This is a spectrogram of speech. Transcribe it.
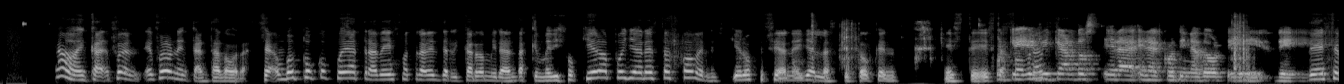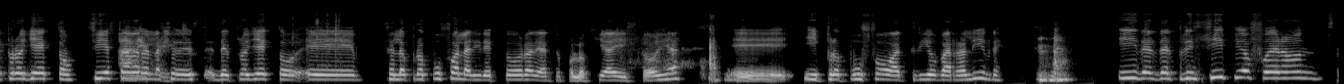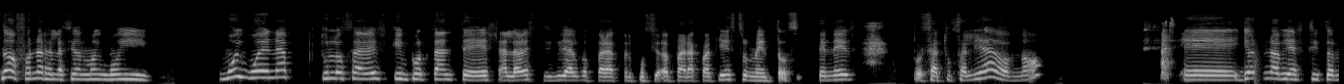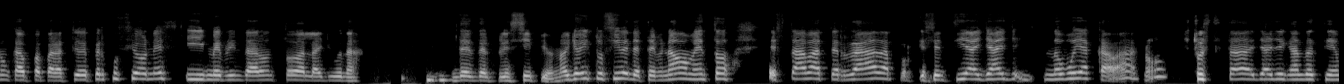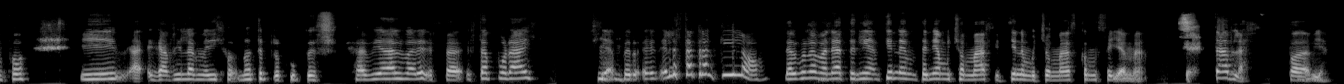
No, fueron, eh, fueron, encantadoras. O sea, un poco fue a través, otra vez de Ricardo Miranda, que me dijo, quiero apoyar a estas jóvenes, quiero que sean ellas las que toquen este, estas Porque Ricardo era, era el coordinador de, de... ese proyecto. Sí, estaba ah, relacionado este, del proyecto. Eh, se lo propuso a la directora de Antropología e Historia eh, y propuso a Trío Barra Libre. Y desde el principio fueron, no, fue una relación muy, muy, muy buena tú lo sabes qué importante es a la hora de escribir algo para percusión, para cualquier instrumento, tener pues a tus aliados, ¿no? Eh, yo no había escrito nunca un preparativo de percusiones y me brindaron toda la ayuda desde el principio, ¿no? Yo inclusive en determinado momento estaba aterrada porque sentía ya no voy a acabar, ¿no? Pues está ya llegando el tiempo y ah, Gabriela me dijo, no te preocupes, Javier Álvarez está, está por ahí, pero él, está tranquilo. De alguna manera tenía, tiene, tenía mucho más y tiene mucho más, ¿cómo se llama? Tablas todavía.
